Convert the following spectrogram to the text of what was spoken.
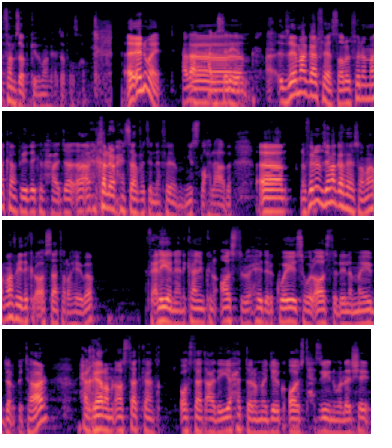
ثمز اب كذا ما في حاجات وسخه اني هذا آه، زي ما قال فيصل الفيلم ما كان فيه ذيك الحاجات آه، خلينا الحين سالفة إنه فيلم يصلح لهذا. آه، الفيلم زي ما قال فيصل ما, ما فيه ذيك الأوستات الرهيبة. فعليا يعني كان يمكن ال OST الوحيد الكويس هو ال OST اللي لما يبدأ القتال غيره من OST ات كانت OST ات عادية حتى لما يجي لك OST حزين ولا شيء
